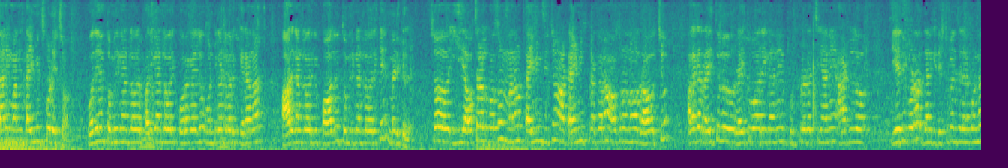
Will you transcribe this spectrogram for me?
దానికి మనం టైమింగ్స్ కూడా ఇచ్చాం. ఉదయం తొమ్మిది గంటల వరకు పది గంటల వరకు కూరగాయలు ఒంటి గంటల వరకు కిరాణా ఆరు గంటల వరకు పాలు తొమ్మిది గంటల వరకు మెడికల్. సో ఈ అవసరాల కోసం మనం టైమింగ్స్ ఇచ్చాం. ఆ టైమింగ్స్ ప్రకారం అవసరం ఉన్న రావచ్చు. అలాగే రైతులు రైతు వారి కానీ ఫుడ్ ప్రొడక్ట్స్ కానీ వాటిలో ఏది కూడా దానికి డిస్టర్బెన్స్ లేకుండా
